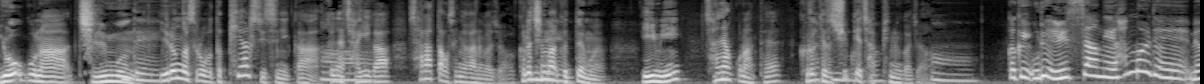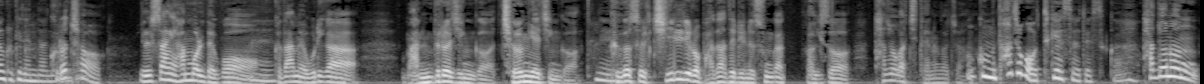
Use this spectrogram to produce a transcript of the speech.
요구나 질문 네. 이런 것으로부터 피할 수 있으니까 그냥 아. 자기가 살았다고 생각하는 거죠. 그렇지만 네. 그때 뭐 이미 사냥꾼한테 그렇게 해서 쉽게 거죠. 잡히는 거죠. 어. 그러니까 그 우리가 일상에 함몰되면 그렇게 된다는 거죠. 그렇죠. 일상에 함몰되고 네. 그다음에 우리가 만들어진 것, 정해진 것, 네. 그것을 진리로 받아들이는 순간 거기서 타조같이 되는 거죠. 어, 그럼 타조가 어떻게 했어야 됐을까요? 타조는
